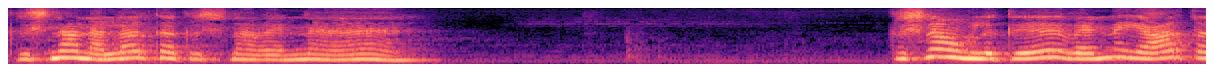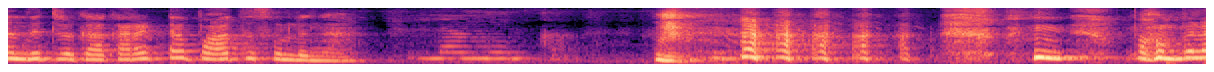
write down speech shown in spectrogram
கிருஷ்ணா நல்லா இருக்கா கிருஷ்ணா வெண்ணெய்? கிருஷ்ணா உங்களுக்கு வெண்ணெய் யார் தந்துட்டு இருக்கா கரெக்டா பார்த்து சொல்லுங்க. பம்பள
